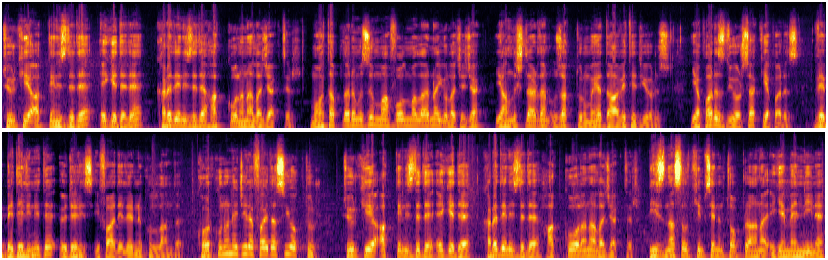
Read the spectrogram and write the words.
Türkiye Akdeniz'de de, Ege'de de, Karadeniz'de de hakkı olanı alacaktır. Muhataplarımızı mahvolmalarına yol açacak, yanlışlardan uzak durmaya davet ediyoruz. Yaparız diyorsak yaparız ve bedelini de öderiz ifadelerini kullandı. Korkunun ecele faydası yoktur. Türkiye Akdeniz'de de Ege'de, Karadeniz'de de hakkı olanı alacaktır. Biz nasıl kimsenin toprağına, egemenliğine,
